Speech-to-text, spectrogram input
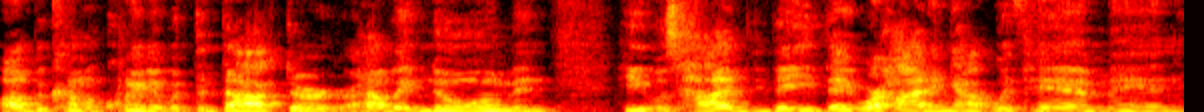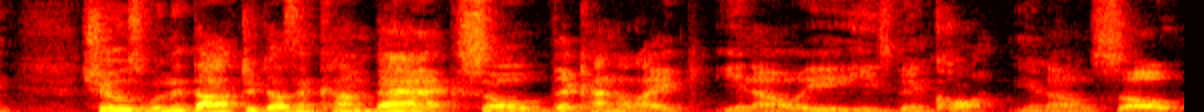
uh, become acquainted with the doctor or how they knew him and he was hiding they, they were hiding out with him and shows when the doctor doesn't come back so they're kind of like you know he, he's been caught you know so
